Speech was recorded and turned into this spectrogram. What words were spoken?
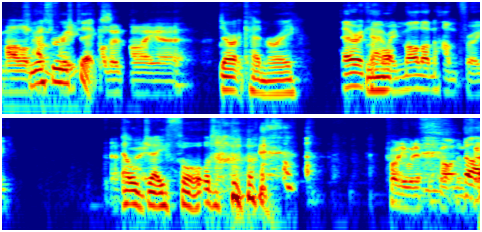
Marlon Should we go Humphrey, followed by uh, Derrick Henry, Derrick Lamar- Henry, Marlon Humphrey. LJ Fort. Probably would have forgotten. No, I,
